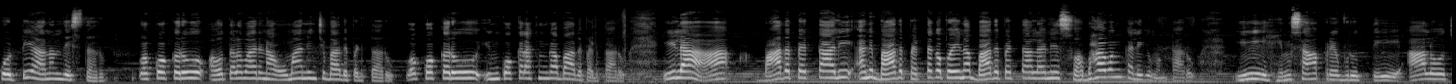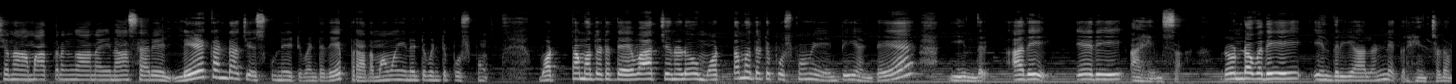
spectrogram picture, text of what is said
కొట్టి ఆనందిస్తారు. ఒక్కొక్కరు అవతల వారిని అవమానించి బాధపెడతారు. ఒక్కొక్కరు ఇంకొక రకంగా బాధ పెడతారు ఇలా బాధ పెట్టాలి అని బాధ పెట్టకపోయినా బాధ పెట్టాలనే స్వభావం కలిగి ఉంటారు. ఈ హింసా ప్రవృత్తి ఆలోచన మాత్రంగానైనా సరే లేకుండా చేసుకునేటువంటిదే ప్రథమమైనటువంటి పుష్పం. మొట్టమొదటి దేవార్చనలో మొట్టమొదటి పుష్పం ఏంటి అంటే ఇంద్ర అది ఏది? అహింస. రెండవది ఇంద్రియాలను నిగ్రహించడం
